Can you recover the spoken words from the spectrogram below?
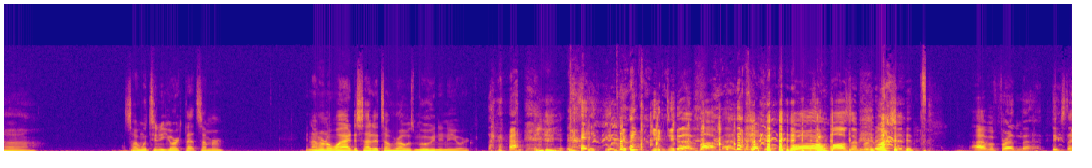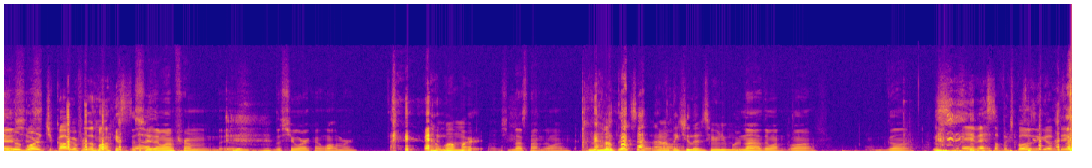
uh so I went to New York that summer. And I don't know why I decided to tell her I was moving to New York. you, you do that a lot, man. You tell people oh, false information. I have a friend that thinks that Yeah, you were born in Chicago for the longest time. Is she the one from the? Does she work at Walmart? At Walmart. That's not the one. I don't think so. I don't think Oh. she lives here anymore. No, the one. Well, gone. hey, man, stop exposing him, dude.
